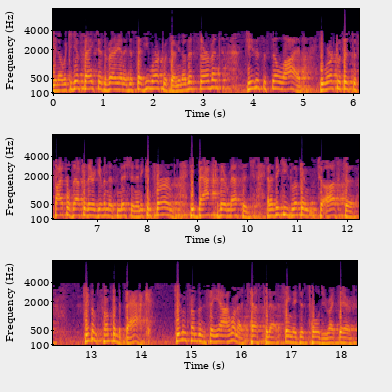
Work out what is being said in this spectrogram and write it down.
you know, we could give thanks at the very end. It just said he worked with them. You know, this servant, Jesus is still alive. He worked with his disciples after they were given this mission, and he confirmed, he backed their message. And I think he's looking to us to give him something to back. Give him something to say, yeah, I want to attest to that thing they just told you right there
